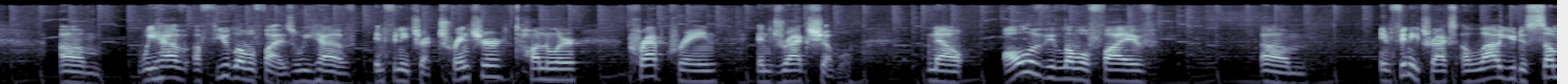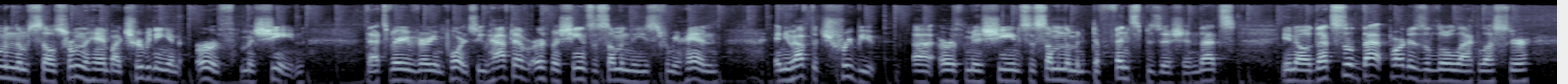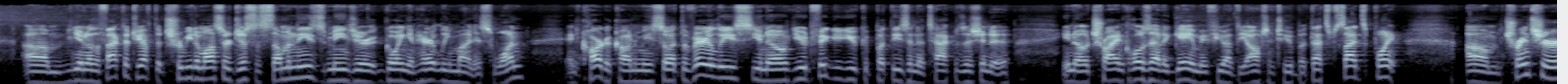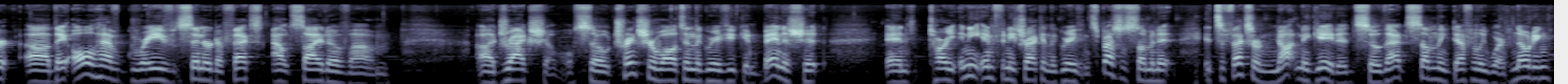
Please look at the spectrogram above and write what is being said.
um, we have a few level 5s we have infinity track Trencher, Tunneler, Crab Crane, and Drag Shovel. Now, all of the level 5 um, Infinity Tracks allow you to summon themselves from the hand by tributing an Earth machine. That's very, very important. So you have to have Earth machines to summon these from your hand, and you have to tribute uh, Earth machines to summon them in defense position. That's, you know, that's that part is a little lackluster. Um, you know, the fact that you have to tribute a monster just to summon these means you're going inherently minus one in card economy. So at the very least, you know, you'd figure you could put these in attack position to, you know, try and close out a game if you have the option to. But that's besides the point. Um, Trencher, uh, they all have grave-centered effects outside of um, uh, Drag Shovel. So Trencher, while it's in the grave, you can banish it and target any Infinity track in the grave and special summon it. Its effects are not negated, so that's something definitely worth noting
